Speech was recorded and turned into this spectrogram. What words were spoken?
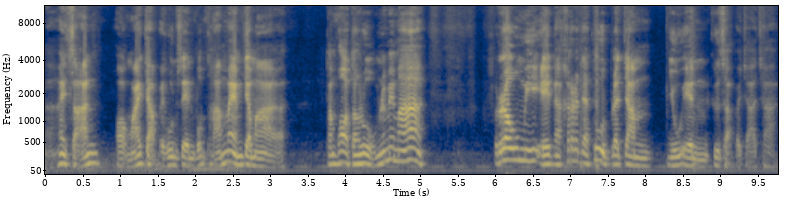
นะให้ศาลออกหมายจับไปคุณเซน ผมถามแม่มันจะมาเหรอทั้งพ่อทั้งลูกมันไม่มา เรามีเอกอัครราชทูตประจำ UN คือสหประชาชาติ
